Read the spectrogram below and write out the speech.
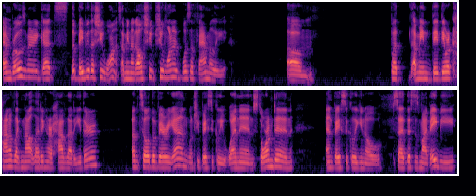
and Rosemary gets the baby that she wants. I mean, and all she she wanted was a family. Um, but I mean, they they were kind of like not letting her have that either, until the very end when she basically went in, stormed in, and basically you know said, "This is my baby."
